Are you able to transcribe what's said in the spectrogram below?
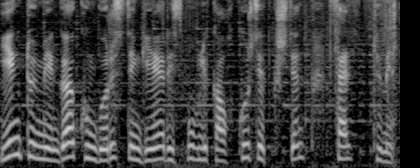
ең төменгі күнкөріс деңгейі республикалық көрсеткіштен сәл төмен.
